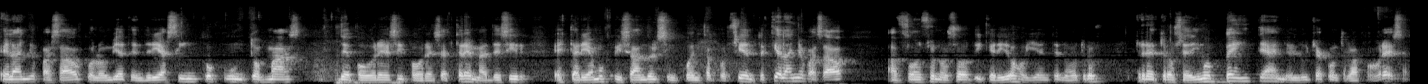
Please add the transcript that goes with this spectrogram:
el año pasado Colombia tendría cinco puntos más de pobreza y pobreza extrema, es decir, estaríamos pisando el 50%. Es que el año pasado, Alfonso, nosotros y queridos oyentes, nosotros retrocedimos 20 años en lucha contra la pobreza.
